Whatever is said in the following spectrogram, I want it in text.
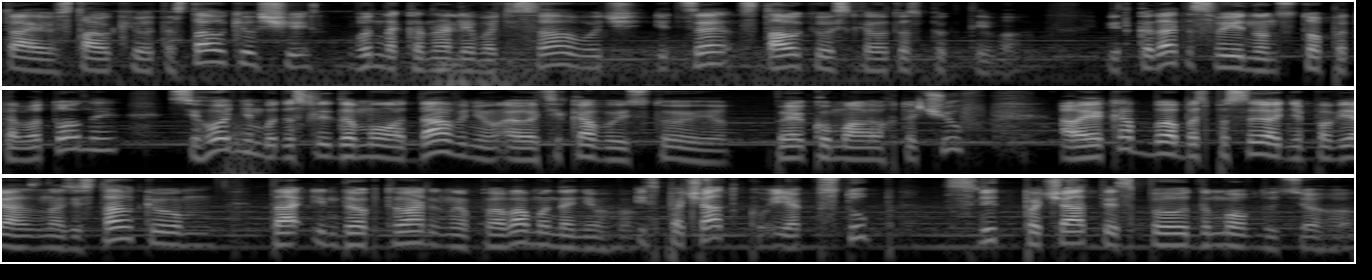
Вітаю сталкери та сталкерші, ви на каналі Ватіславович, і це сталкерська ретроспектива. Відкладайте свої нон-стопи та батони. Сьогодні ми дослідимо давню, але цікаву історію, про яку мало хто чув, але яка була безпосередньо пов'язана зі сталкером та інтелектуальними правами на нього. І спочатку, як вступ, слід почати з передумов до цього.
